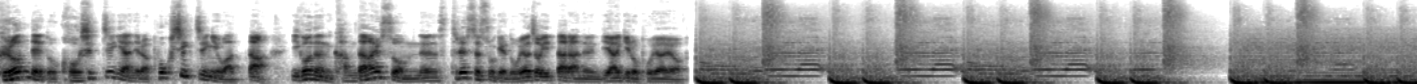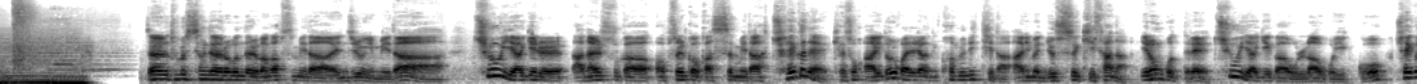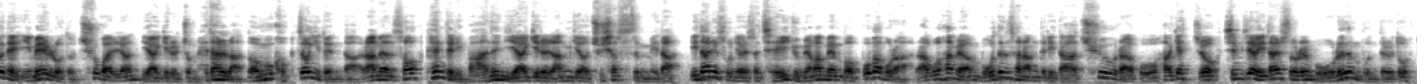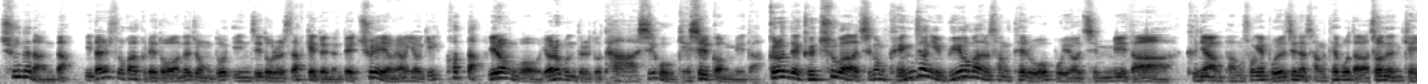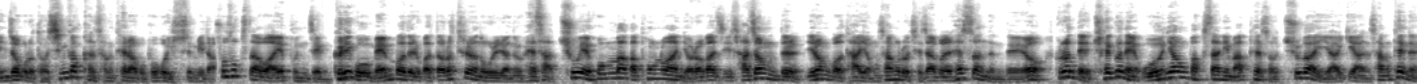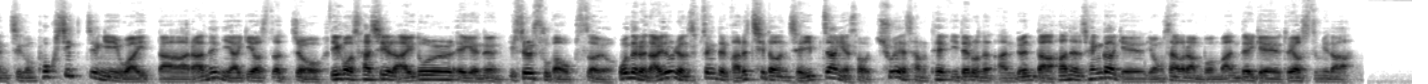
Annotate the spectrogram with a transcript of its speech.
그런데도 거식증이 아니라 폭식증이 왔다. 이거는 감당할 수 없는 스트레스 속에 놓여져 있다라는 이야기로 보여요. 자, 유튜브 시청자 여러분들 반갑습니다. 엔지용입니다. 추 이야기를 안 할 수가 없을 것 같습니다. 최근에 계속 아이돌 관련 커뮤니티나 아니면 뉴스 기사나 이런 곳들에 추 이야기가 올라오고 있고 최근에 이메일로도 추 관련 이야기를 좀 해달라 너무 걱정이 된다 라면서 팬들이 많은 이야기를 남겨주셨습니다. 이달의 소녀에서 제일 유명한 멤버 뽑아보라 라고 하면 모든 사람들이 다 추라고 하겠죠. 심지어 이달소를 모르는 분들도 추는 안다. 이달소가 그래도 어느 정도 인지도를 쌓게 되는데 추의 영향력이 컸다. 이런 거 여러분들도 다 아시고 계실 겁니다. 그런데 그 추가 지금 굉장히 위험한 상태로 보여집니다. 그냥 방송에 보여지는 상태보다 저는 개인적으로 더 심각한 상태라고 보고 있습니다. 소속사와의 분쟁, 그리고 멤버들과 떨어뜨려 놓으려는 회사, 추의 혼마가 폭로한 여러 가지 사정들, 이런 거 다 영상으로 제작을 했었는데요. 그런데 최근에 오은영 박사님 앞에서 추가 이야기한 상태는 지금 폭식증이 와 있다라는 이야기였었죠. 이거 사실 아이돌에게는 있을 수가 없어요. 오늘은 아이돌 연습생들 가르치던 제 입장에서 추의 상태 이대로는 안 된다 하는 생각에 영상을 한번 만들게 되었습니다.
